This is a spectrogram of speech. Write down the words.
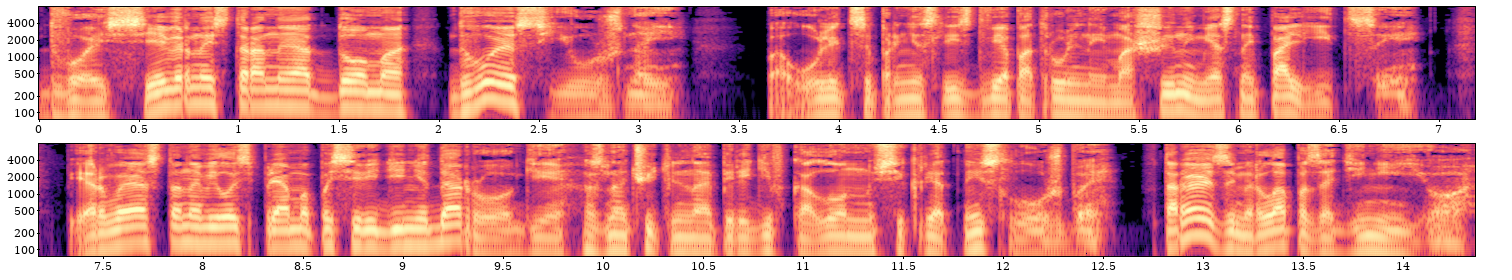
Двое с северной стороны от дома, двое с южной. По улице пронеслись две патрульные машины местной полиции. Первая остановилась прямо посередине дороги, значительно опередив колонну секретной службы. Вторая замерла позади нее.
